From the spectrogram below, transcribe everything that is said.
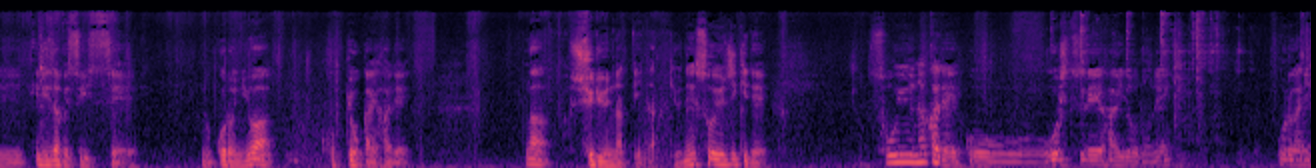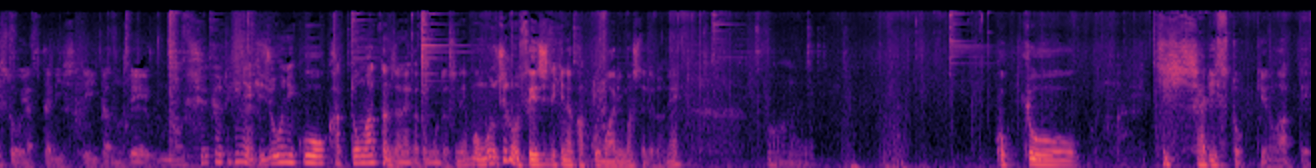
エリザベス一世の頃には国教会派でが主流になっていたっていうねそういう時期でそういう中でこう王室礼拝堂のねオルガニストをやったりしていたので、まあ、宗教的には非常にこう葛藤があったんじゃないかと思うんですね、まあ、もちろん政治的な葛藤もありましたけどね。あの国境記者リストっていうのがあって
